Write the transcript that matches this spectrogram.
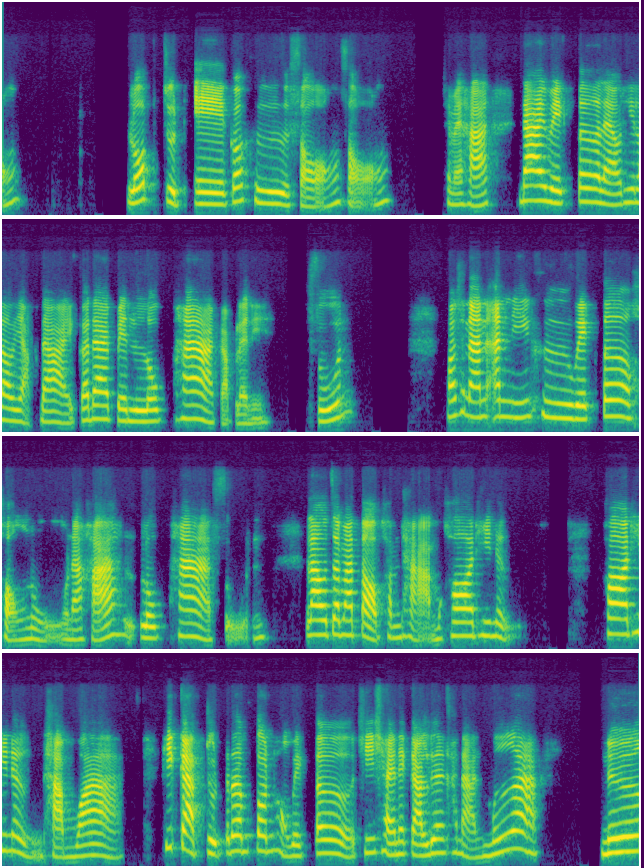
ง ลบจุด A ก็คือสองสองใช่ไหมคะ ได้เวกเตอร์แล้วที่เราอยากได้ ก็ได้เป็นลบห้ากับอะไรนี่ศูนย์เพราะฉะนั้นอันนี้คือเวกเตอร์ของหนูนะคะลบห้าศูนย์เราจะมาตอบคำถามข้อที่หนึ่งข้อที่หนึ่งถามว่า พิกัดจุดเริ่มต้นของเวกเตอร์ที่ใช้ในการเลื่อนขนานเมื่อ หนึ่ง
